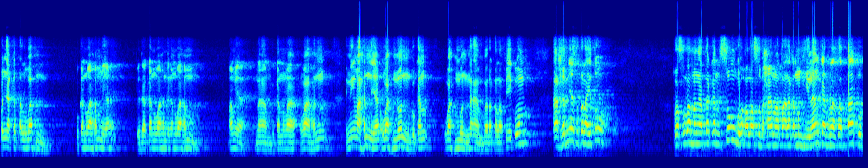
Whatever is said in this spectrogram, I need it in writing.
penyakit al-wahn. Bukan waham ya. Bedakan wahan dengan waham. Paham ya? Naam, bukan wah, wahan. Ini wahan ya, wahnun bukan wahmun. Naam, barakallahu fikum. Akhirnya setelah itu Rasulullah mengatakan sungguh Allah Subhanahu wa taala akan menghilangkan rasa takut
